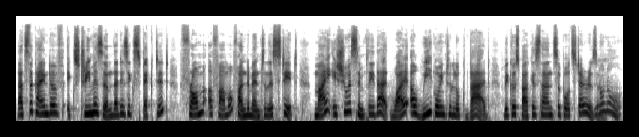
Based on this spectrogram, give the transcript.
That's the kind of extremism that is expected from a far more fundamentalist state. My issue is simply that. Why are we going to look bad because Pakistan supports terrorism? No, no.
